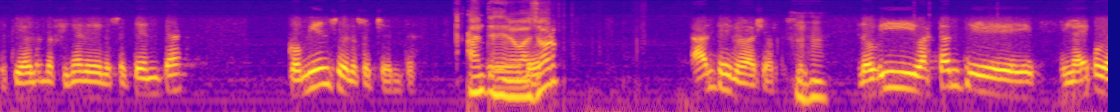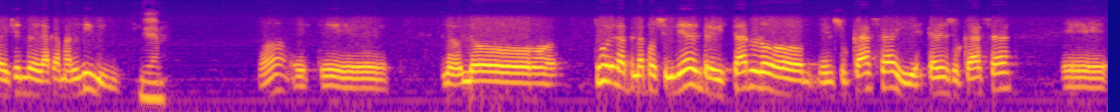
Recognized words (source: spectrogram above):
estoy hablando a finales de los 70, comienzo de los 80, Antes de Eh, Nueva lo- York. antes de Nueva York. sí. Lo vi bastante en la época yendo de la cama al living, Bien. ¿no? Este, lo, lo- tuve la, la posibilidad de entrevistarlo en su casa y estar en su casa eh,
